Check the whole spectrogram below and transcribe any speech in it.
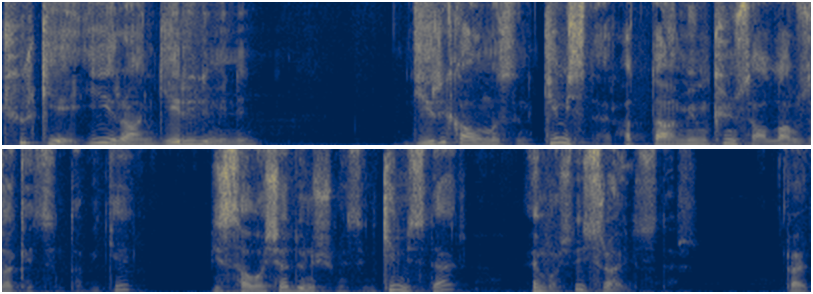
Türkiye-İran geriliminin diri kalmasını kim ister? Hatta mümkünse Allah uzak etsin tabii ki. Bir savaşa dönüşmesini kim ister? En başta İsrail ister. Gayet.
